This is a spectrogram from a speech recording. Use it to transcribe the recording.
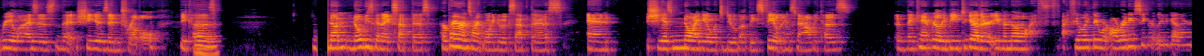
realizes that she is in trouble because mm-hmm. none nobody's going to accept this. Her parents aren't going to accept this and she has no idea what to do about these feelings now because they can't really be together even though I, f- I feel like they were already secretly together.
